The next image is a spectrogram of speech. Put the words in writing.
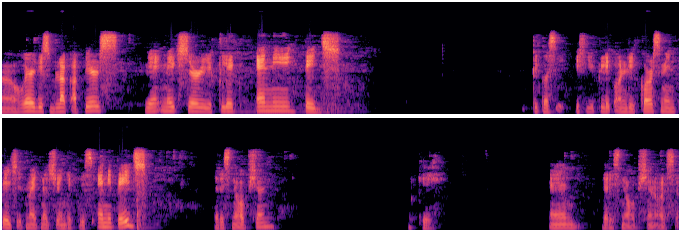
uh, where this block appears we make sure you click any page because if you click only course main page it might not show in the quiz. Any page there is no option. Okay. And there is no option also.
